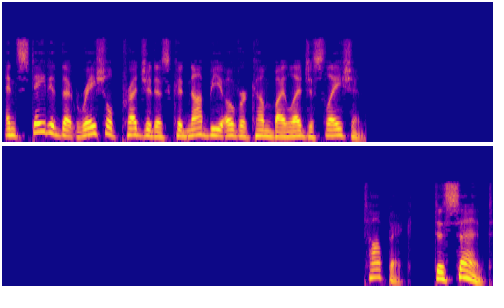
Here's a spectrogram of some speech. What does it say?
and stated that racial prejudice could not be overcome by legislation. Dissent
